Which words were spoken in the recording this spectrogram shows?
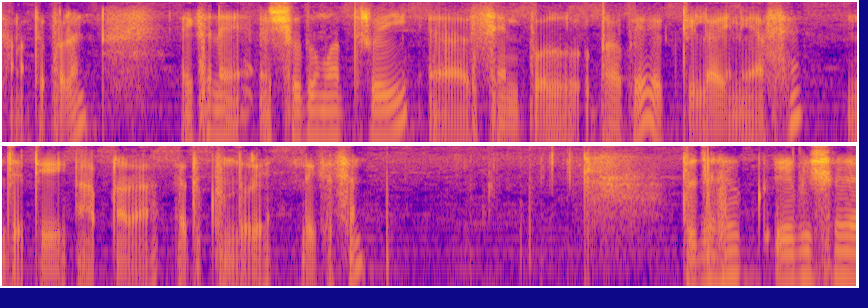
জানাতে পারেন। এখানে শুধুমাত্রই সিম্পলভাবে একটি লাইনই আছে, যেটি আপনারা এতক্ষণ ধরে দেখেছেন। তো যাই হোক, এ বিষয়ে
